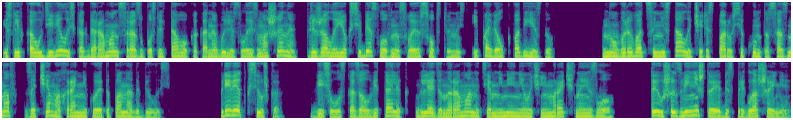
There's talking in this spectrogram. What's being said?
И слегка удивилась, когда Роман сразу после того, как она вылезла из машины, прижал ее к себе, словно свою собственность, и повел к подъезду но вырываться не стал и через пару секунд осознав, зачем охраннику это понадобилось. «Привет, Ксюшка», — весело сказал Виталик, глядя на Романа, тем не менее очень мрачно и зло. «Ты уж извини, что я без приглашения».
